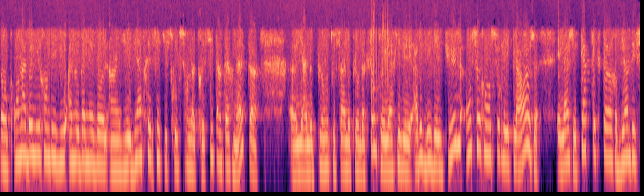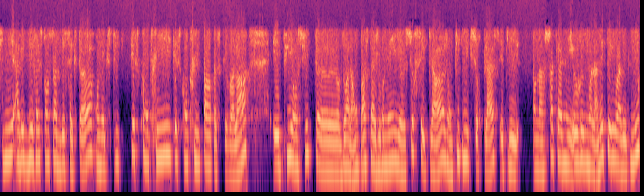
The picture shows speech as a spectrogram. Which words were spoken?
Donc on a donné rendez-vous à nos bénévoles à un lieu bien précis qui se trouve sur notre site internet. Euh, il y a le plan, tout ça, le plan d'action. On peut y arriver avec des véhicules. On se rend sur les plages. Et là, j'ai quatre secteurs bien définis avec des responsables des secteurs. On explique qu'est-ce qu'on trie, qu'est-ce qu'on trie pas, parce que voilà. Et puis ensuite, euh, voilà, on passe la journée euh, sur ces plages, on pique-nique sur place. Et puis, on a chaque année, heureusement, la météo avec nous.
